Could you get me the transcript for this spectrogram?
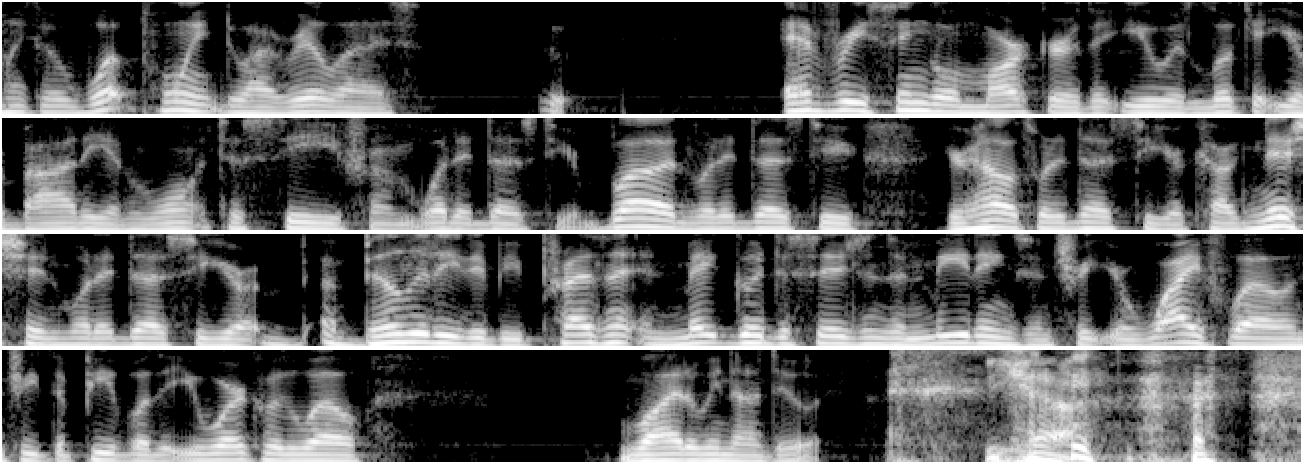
like, at what point do I realize every single marker that you would look at your body and want to see from what it does to your blood, what it does to your health, what it does to your cognition, what it does to your ability to be present and make good decisions in meetings and treat your wife well and treat the people that you work with well. Why do we not do it? Yeah,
